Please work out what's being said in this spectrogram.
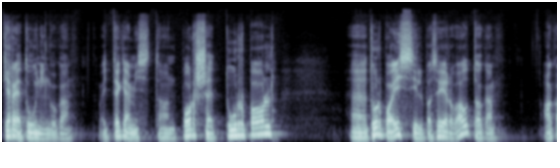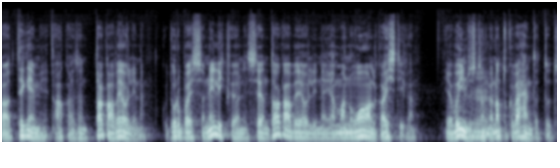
keretuuninguga vaid tegemist on Porsche Turbol, äh, Turbo S-il baseeruva autoga. aga tegemi-, aga see on tagaveoline, kui Turbo S on nelikveoline, siis see on tagaveoline ja manuaalkastiga ja võimsust mm. on ka natuke vähendatud.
